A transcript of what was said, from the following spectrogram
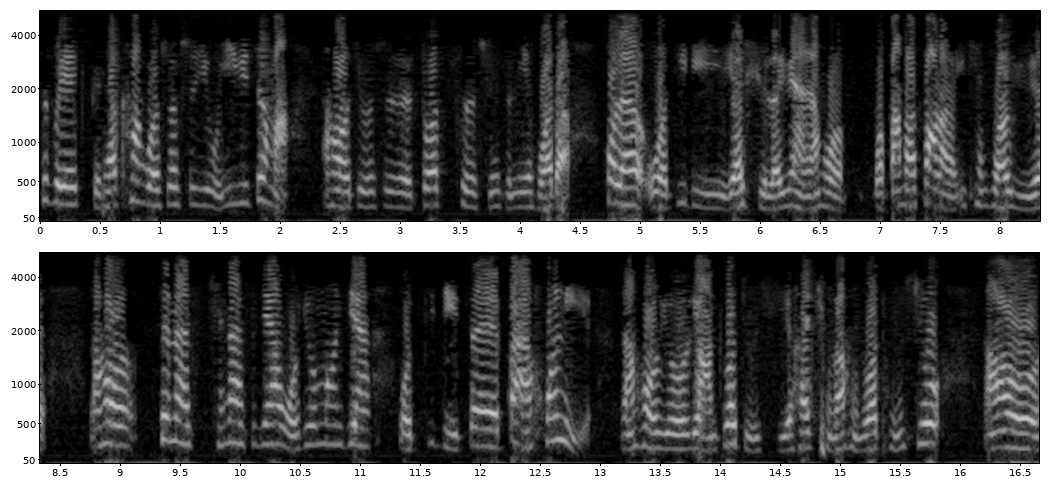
师傅也给他看过，说是有抑郁症嘛，然后就是多次寻死觅活的。后来我弟弟也许了愿，然后我帮他放了一千条鱼。然后现在前段时间我就梦见我弟弟在办婚礼，然后有两桌酒席，还请了很多同修。然后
